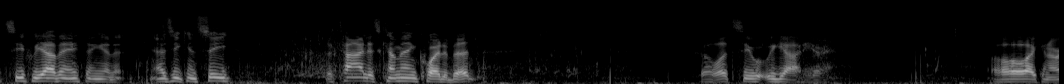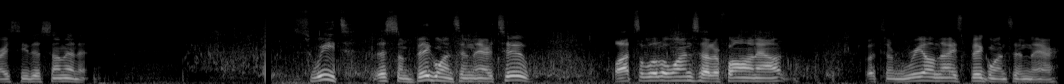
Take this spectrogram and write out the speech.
Let's see if we have anything in it. As you can see, the tide has come in quite a bit. So let's see what we got here. Oh, I can already see there's some in it. Sweet, there's some big ones in there too. Lots of little ones that are falling out, but some real nice big ones in there.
